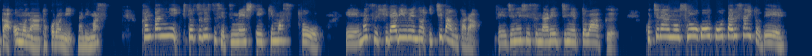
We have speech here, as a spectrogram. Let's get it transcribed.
が主なところになります。簡単に一つずつ説明していきますと、まず左上の1番から、えジェネシスナレッジネットワーク。こちらの総合ポータルサイトで、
